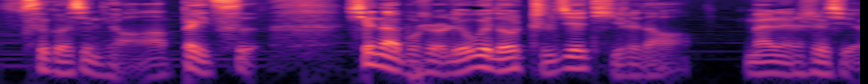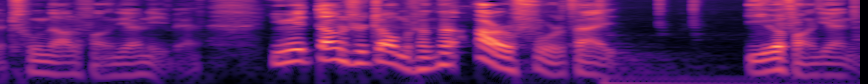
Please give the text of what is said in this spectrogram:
刺客信条啊，背刺。现在不是，刘贵德直接提着刀，满脸是血冲到了房间里边，因为当时赵慕成跟二副在一个房间里，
